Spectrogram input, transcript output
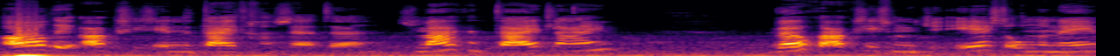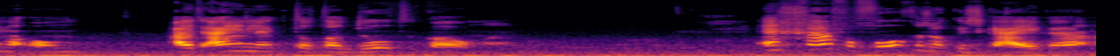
al die acties in de tijd gaan zetten. Dus maak een tijdlijn. Welke acties moet je eerst ondernemen om uiteindelijk tot dat doel te komen? En ga vervolgens ook eens kijken,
